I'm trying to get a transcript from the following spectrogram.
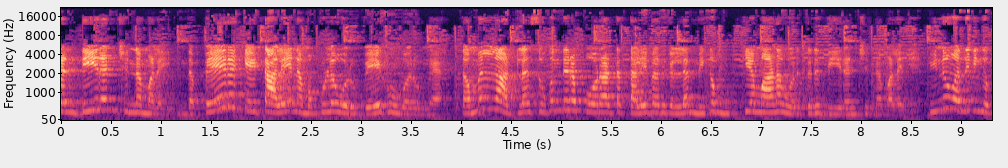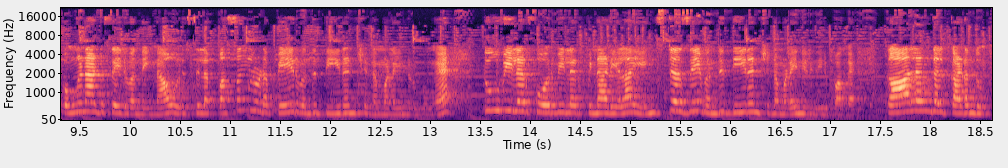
வீரன் தீரன் சின்னமலை. இந்த பேரை கேட்டாலே நமக்குள்ள ஒரு வேகம் வருங்க. தமிழ்நாட்டுல சுதந்திர போராட்ட தலைவர்கள்ல மிக முக்கியமான ஒருத்தர் தீரன் சின்னமலை. இன்னும் வந்து நீங்க கொங்கு நாட்டு சைடு வந்தீங்கன்னா ஒரு சில பசங்களோட பேர் வந்து தீரன் சின்னமலைன்னு இருக்குங்க. டூ வீலர் ஃபோர் வீலர் பின்னாடி எல்லாம் யங்ஸ்டர்ஸே வந்து தீரன் சின்னமலைன்னு எழுதியிருப்பாங்க. காலங்கள் கடந்தும்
